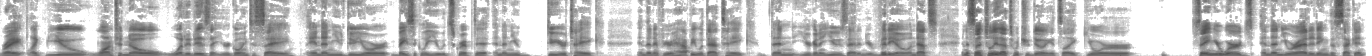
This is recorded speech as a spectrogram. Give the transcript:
right? Like you want to know what it is that you're going to say, and then you do your basically you would script it, and then you do your take, and then if you're happy with that take, then you're going to use that in your video, and that's and essentially that's what you're doing. It's like you're saying your words and then you are editing the second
